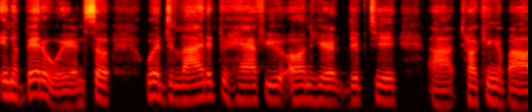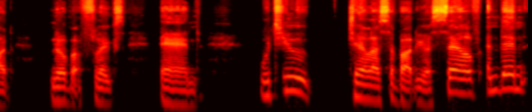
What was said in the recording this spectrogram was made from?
in a better way. And so we're delighted to have you on here, Dipti, uh, talking about Nobaflix. And would you tell us about yourself and then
